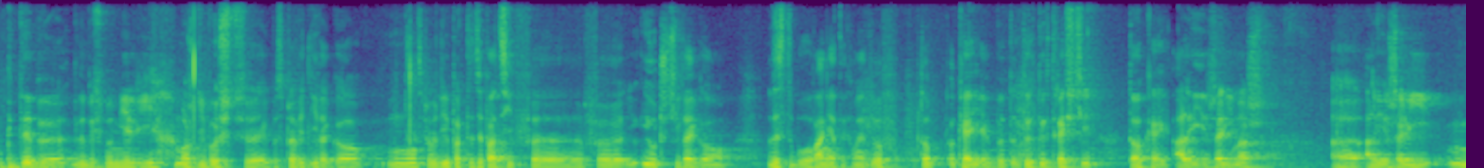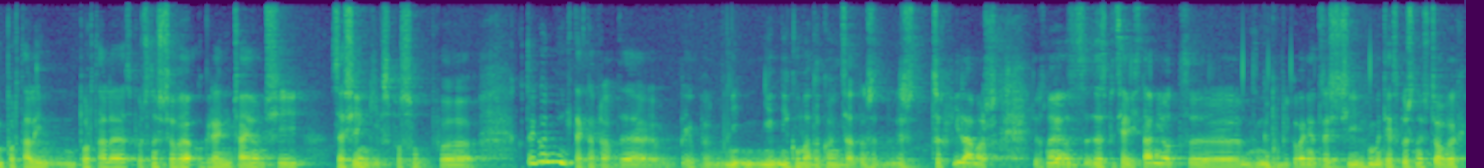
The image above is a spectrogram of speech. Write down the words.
gdyby, gdybyśmy mieli możliwość jakby sprawiedliwego, mm, sprawiedliwej partycypacji w, w, i uczciwego dystrybuowania tych mediów, to okej, okay, jakby tych, tych treści, to okej, okay. ale jeżeli masz E, ale jeżeli portale, portale społecznościowe ograniczają Ci zasięgi w sposób, e, którego nikt tak naprawdę jakby nie, nie, nie kuma do końca. Że, wiesz, co chwila masz, rozmawiając ze specjalistami od e, publikowania treści w mediach społecznościowych,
